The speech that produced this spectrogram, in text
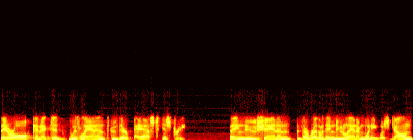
They are all connected with Lannon through their past history. They knew Shannon, rather, they knew Lannon when he was young,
